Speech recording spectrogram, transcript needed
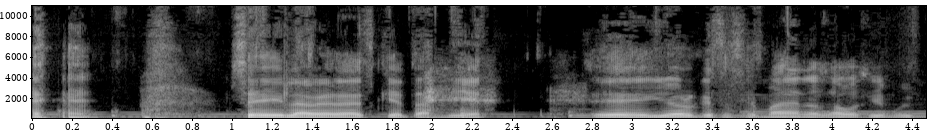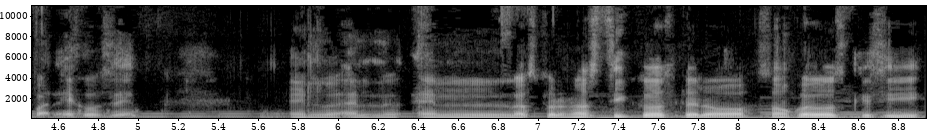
sí, la verdad es que también. Eh, yo creo que esta semana nos vamos a ir muy parejos en, en- en- en los pronósticos, pero son juegos que sí,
